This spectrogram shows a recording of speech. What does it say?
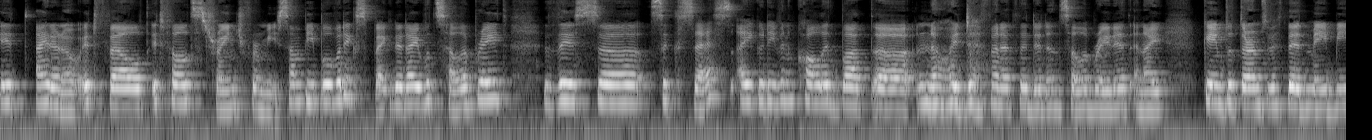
it i don't know it felt it felt strange for me some people would expect that i would celebrate this uh, success i could even call it but uh, no i definitely didn't celebrate it and i came to terms with it maybe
